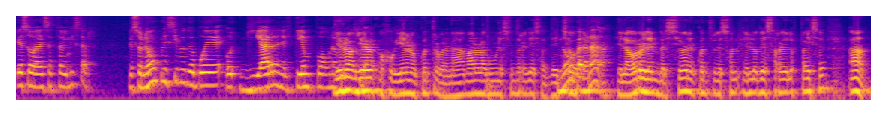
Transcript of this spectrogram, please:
eso va a desestabilizar. Eso no es un principio que puede guiar en el tiempo a una Yo no, yo no- ojo, que yo no lo encuentro para nada malo la acumulación de riquezas. De hecho, no, para nada. el ahorro y la inversión encuentro que son, es lo que desarrollan los países. Ah,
